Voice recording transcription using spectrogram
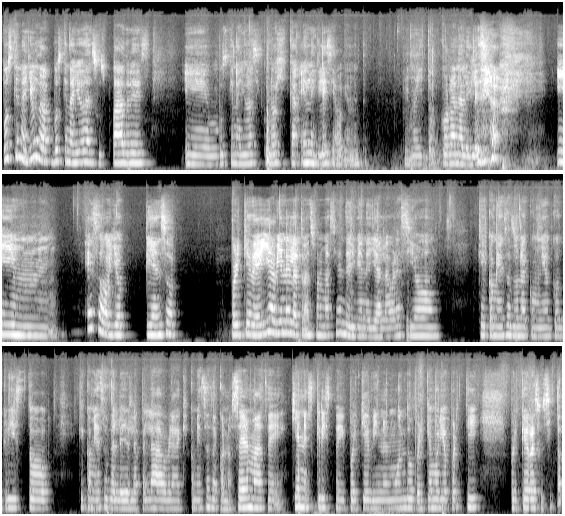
busquen ayuda, busquen ayuda en sus padres, eh, busquen ayuda psicológica en la iglesia, obviamente. Primerito, corran a la iglesia. y mm, eso yo pienso, porque de ahí ya viene la transformación, de ahí viene ya la oración, que comienzas una comunión con Cristo, que comienzas a leer la palabra, que comienzas a conocer más de quién es Cristo y por qué vino al mundo, por qué murió por ti, por qué resucitó.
